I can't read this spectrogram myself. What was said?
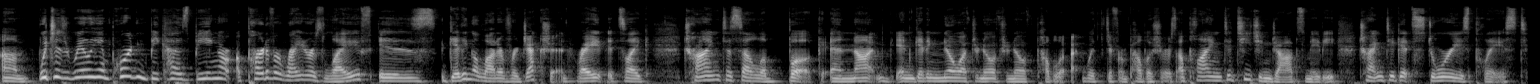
um, which is really important because being a, a, part of a writer's life is getting a lot of rejection, right? It's like trying to sell a book and not and getting no after no after no with, public, with different publishers, applying to teaching jobs, maybe trying to get stories placed,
